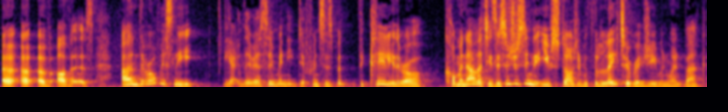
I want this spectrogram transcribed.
uh, uh, of Others, and there are obviously yeah there are so many differences, but the, clearly there are commonalities. It's interesting that you started with the later regime and went back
